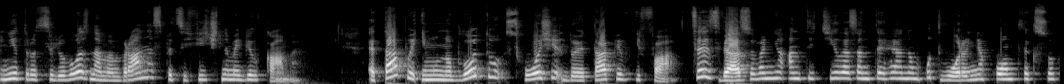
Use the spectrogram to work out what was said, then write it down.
нітроцелюлозна мембрана з специфічними білками. Етапи імуноблоту схожі до етапів ІФА. Це зв'язування антитіла з антигеном, утворення комплексу,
